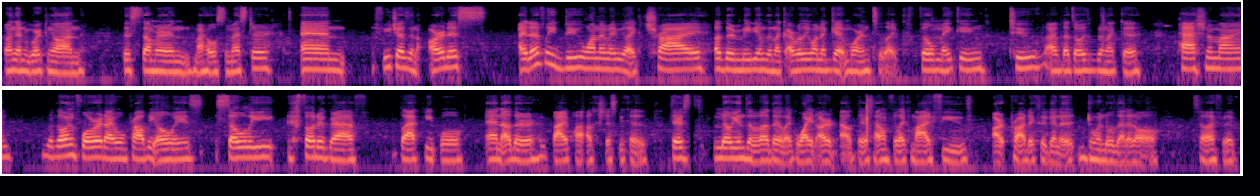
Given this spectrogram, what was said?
i'm gonna be working on this summer and my whole semester and future as an artist I definitely do want to maybe like try other mediums and like I really want to get more into like filmmaking too. I've, that's always been like a passion of mine. But going forward, I will probably always solely photograph Black people and other BIPOCs just because there's millions of other like white art out there. So I don't feel like my few art projects are gonna dwindle that at all. So I feel like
